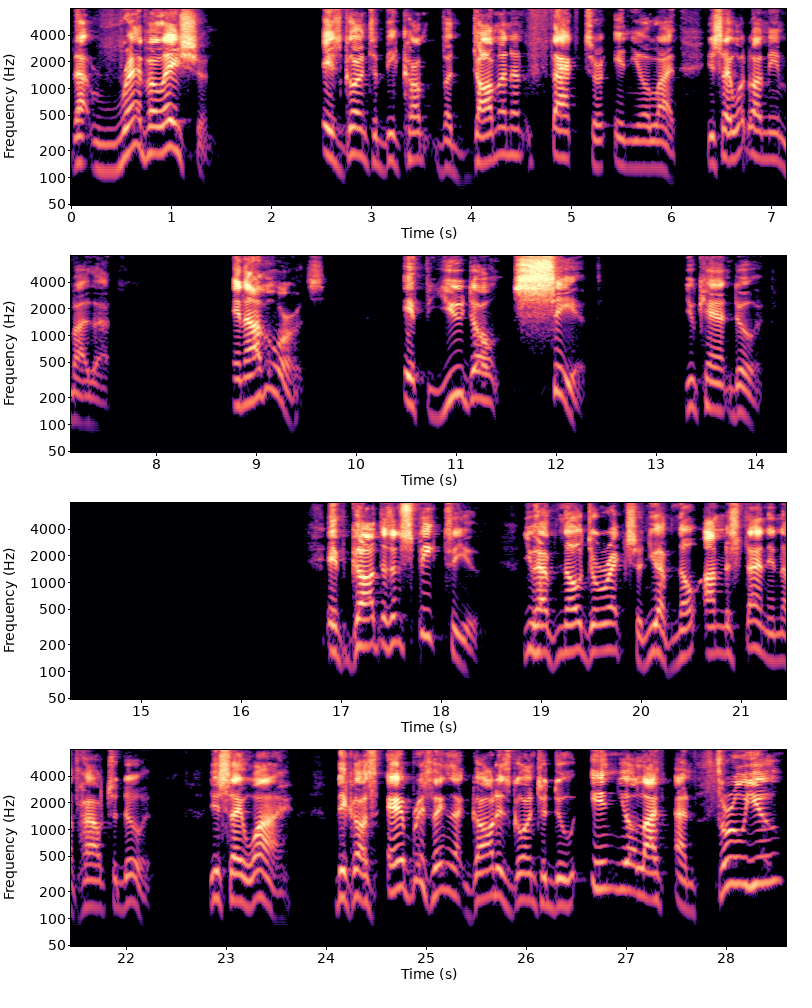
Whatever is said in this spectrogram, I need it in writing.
that revelation is going to become the dominant factor in your life. You say, what do I mean by that? In other words, if you don't see it, you can't do it. If God doesn't speak to you, you have no direction, you have no understanding of how to do it. You say, why? Because everything that God is going to do in your life and through you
